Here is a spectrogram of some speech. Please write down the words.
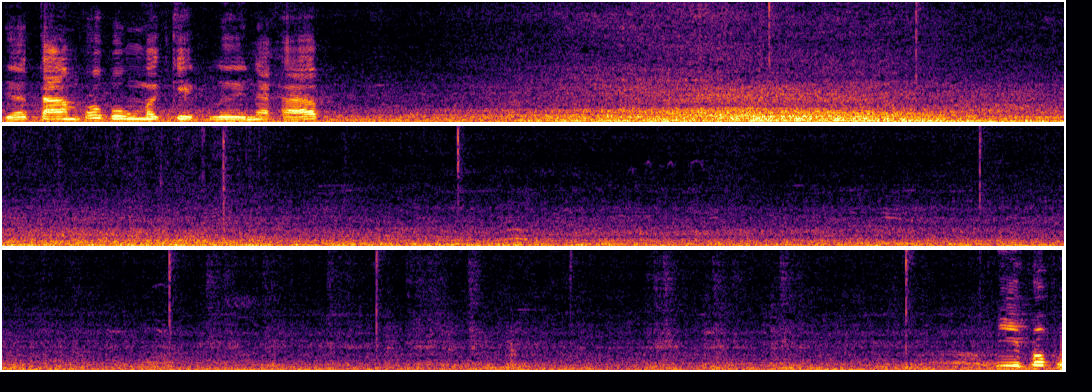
เดี๋ยวตามพ่อพงษ์มาเก็บเลยนะครับ นี่พ่อพ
